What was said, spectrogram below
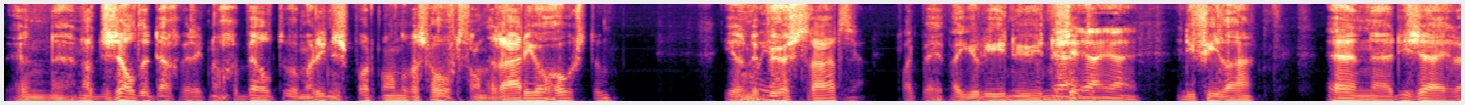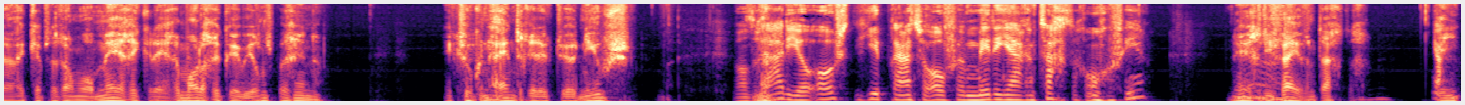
En nou, dezelfde dag werd ik nog gebeld door Marine Sportman. Dat was hoofd van de Radio Oost toen. Hier in de Oh, ja. Beurstraat. Ja. Vlakbij bij jullie nu in de Ja, zitten. ja, ja. In die villa. En eh, die zei, nou, ik heb dat allemaal meegekregen. Morgen kun je bij ons beginnen. Ik zoek een eindredacteur nieuws. Want Radio Oost, hier praten we over midden jaren tachtig ongeveer. 1985. Ja. In,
